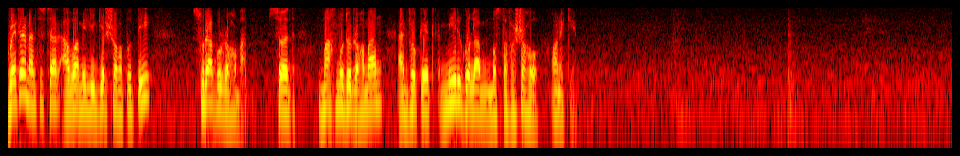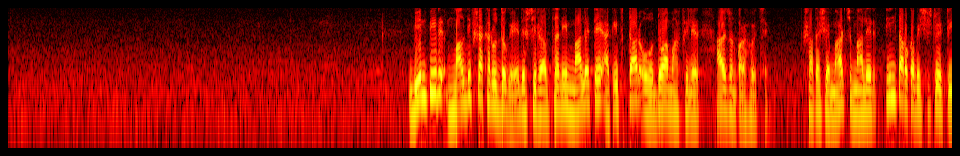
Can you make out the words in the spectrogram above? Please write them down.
Greater Manchester Awami লীগের সভাপতি সুরাবুর রহমান, সৈয়দ মাহমুদুর রহমান, অ্যাডভোকেট মীর গোলাম মোস্তফা সহ অনেকে। বিএনপির মালদ্বীপ শাখার উদ্যোগে দেশটির রাজধানী মালেতে এক ইফতার ও দোয়া মাহফিলের আয়োজন করা হয়েছে। সাতাশে মার্চ মালের তিন তারকা বিশিষ্ট একটি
